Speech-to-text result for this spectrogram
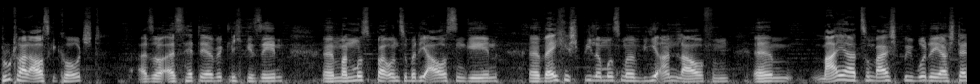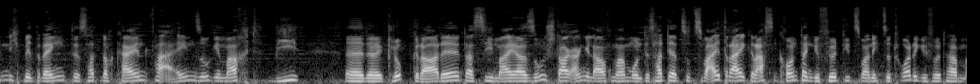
brutal ausgecoacht. Also als hätte er wirklich gesehen, äh, man muss bei uns über die Außen gehen. Äh, welche Spieler muss man wie anlaufen? Ähm, Meier zum Beispiel wurde ja ständig bedrängt. Das hat noch kein Verein so gemacht wie äh, der Club gerade, dass sie Meier so stark angelaufen haben und es hat ja zu zwei, drei krassen Kontern geführt, die zwar nicht zu Tore geführt haben,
